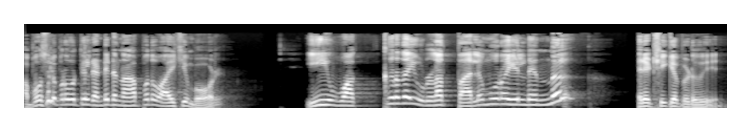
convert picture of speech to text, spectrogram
അപ്പോസല പ്രവൃത്തിയിൽ രണ്ടിന്റെ നാൽപ്പത് വായിക്കുമ്പോൾ ഈ വക്രതയുള്ള തലമുറയിൽ നിന്ന് രക്ഷിക്കപ്പെടുകയും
